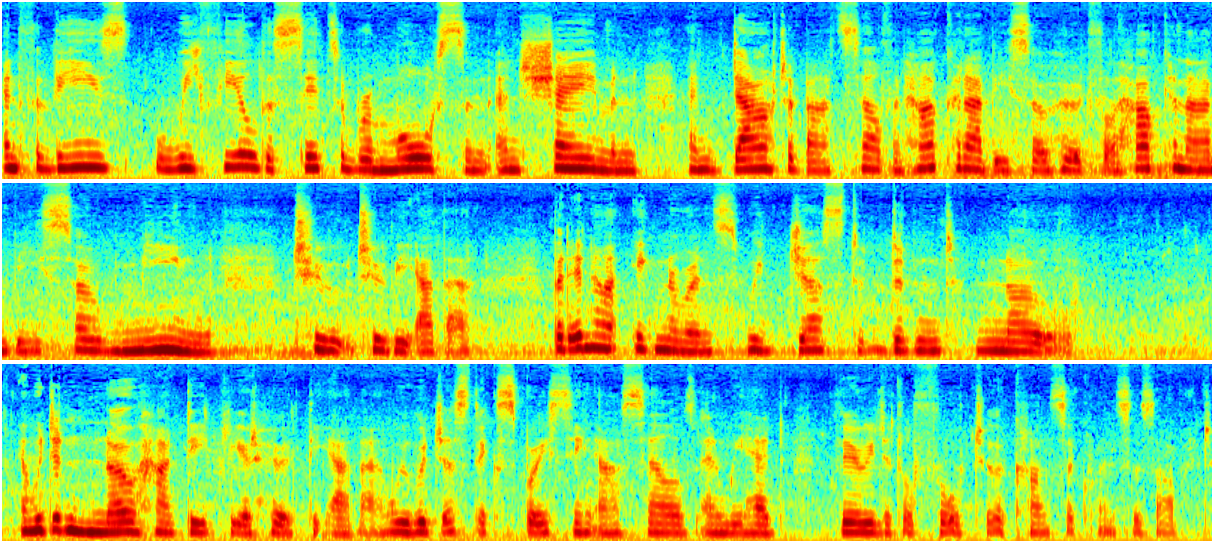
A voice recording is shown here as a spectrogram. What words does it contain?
And for these, we feel the sense of remorse and, and shame and, and doubt about self. And how could I be so hurtful? How can I be so mean to, to the other? But in our ignorance, we just didn't know. And we didn't know how deeply it hurt the other. We were just expressing ourselves and we had very little thought to the consequences of it.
